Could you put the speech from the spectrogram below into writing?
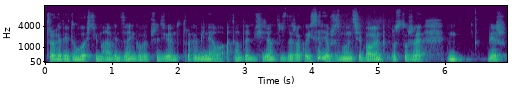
trochę tej długości ma, więc zanim go wyprzedziłem, to trochę minęło, a tamten mi siedział na tym zderzaku i serio przez moment się bałem po prostu, że mm, wiesz,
